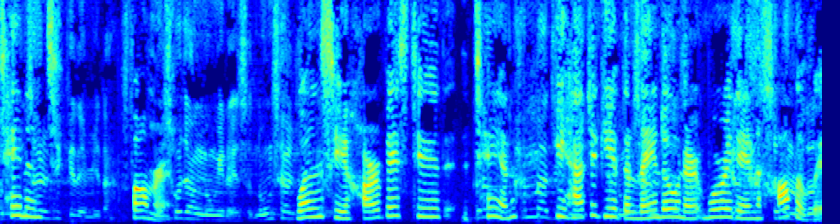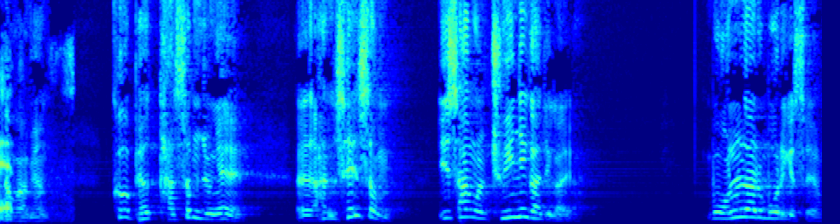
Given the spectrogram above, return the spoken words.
tenant farmer. Once he harvested ten, he had to give the landowner more than half of it. 그볕 다섯 중에 한 세 섬 이상을 주인이 가져가요. 뭐 오늘날은 모르겠어요.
